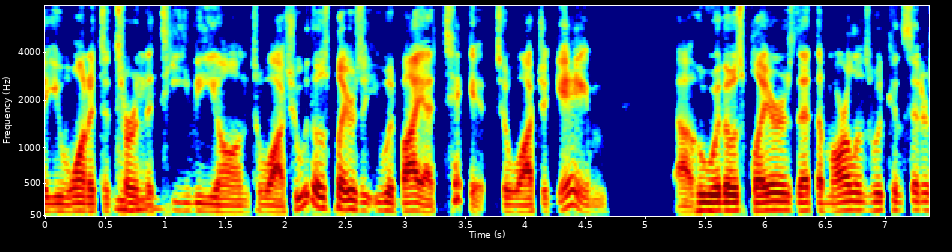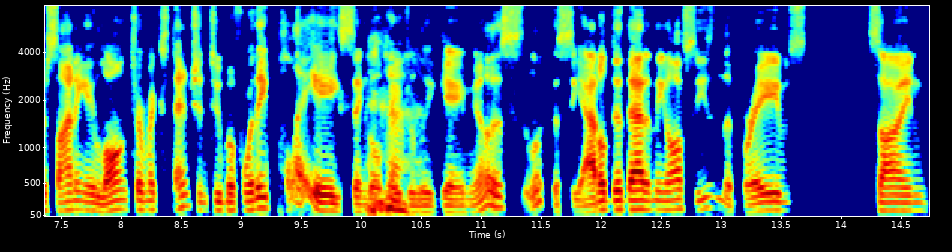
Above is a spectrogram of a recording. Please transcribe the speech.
that you wanted to turn the TV on to watch? Who were those players that you would buy a ticket to watch a game? Uh, who were those players that the Marlins would consider signing a long-term extension to before they play a single major league game? You know, this, look, the Seattle did that in the offseason. The Braves signed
